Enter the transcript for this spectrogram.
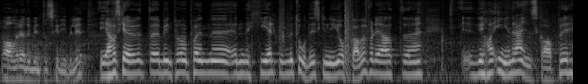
Du har allerede begynt å skrive litt? Jeg har skrevet, eh, begynt på, på en, eh, en helt metodisk ny oppgave, fordi at eh, vi har ingen regnskaper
